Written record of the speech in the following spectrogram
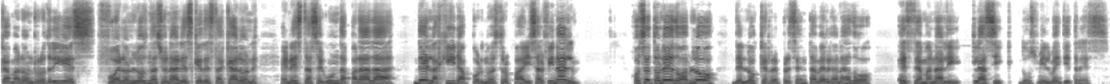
Camarón Rodríguez fueron los nacionales que destacaron en esta segunda parada de la gira por nuestro país. Al final, José Toledo habló de lo que representa haber ganado este Amanali Classic 2023.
